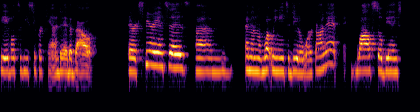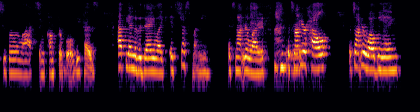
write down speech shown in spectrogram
be able to be super candid about their experiences um, and then what we need to do to work on it while still being super relaxed and comfortable because at the end of the day like it's just money. It's not your life. It's not your health. It's not your well-being.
